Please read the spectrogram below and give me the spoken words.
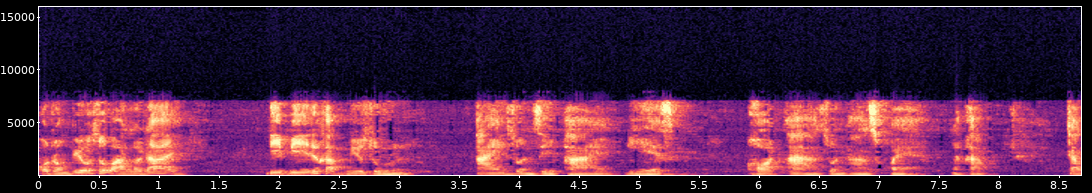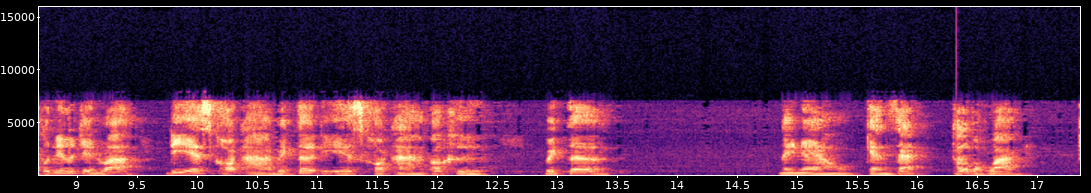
กฎของบิโอสวัสดเราได้ dB เท่ากับ mu 0 i ส่วน4 pi ds cos r ส่วน r square นะครับ จากตัวนี้เราเห็นว่า ds cos r เวกเตอร์ ds cos r ก็คือเวกเตอร์ ในแนวแกน z ถ้าเราบอกว่าแก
